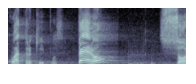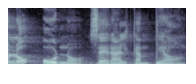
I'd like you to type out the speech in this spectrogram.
Cuatro equipos. Pero solo uno será el campeón.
